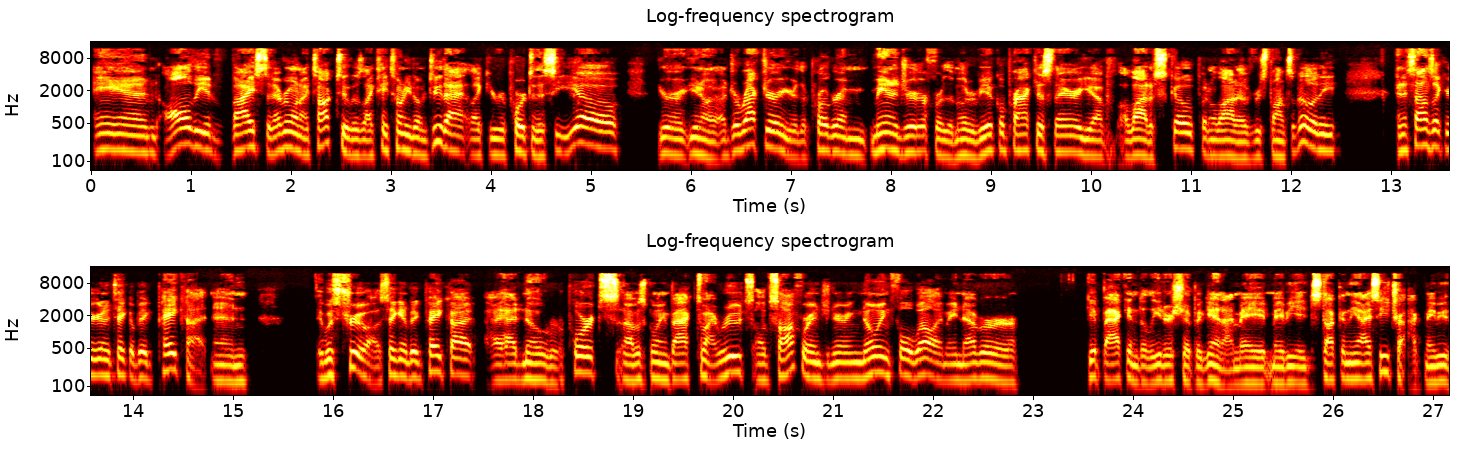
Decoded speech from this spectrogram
And all the advice that everyone I talked to was like, Hey, Tony, don't do that. Like you report to the CEO, you're, you know, a director, you're the program manager for the motor vehicle practice there. You have a lot of scope and a lot of responsibility and it sounds like you're going to take a big pay cut. And it was true. I was taking a big pay cut. I had no reports. I was going back to my roots of software engineering, knowing full well I may never get back into leadership again. I may maybe stuck in the IC track. Maybe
